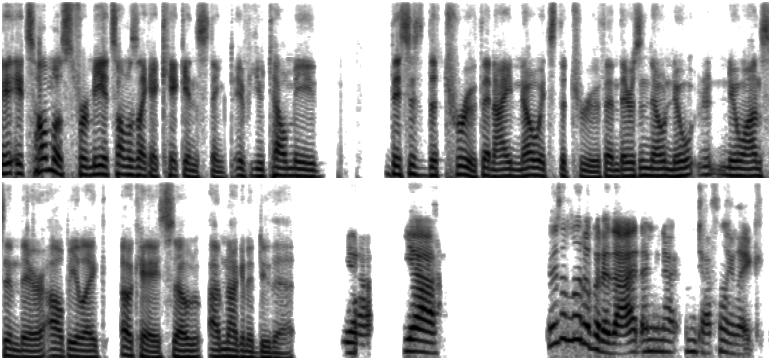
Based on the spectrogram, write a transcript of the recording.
it's almost for me it's almost like a kick instinct if you tell me this is the truth and i know it's the truth and there's no nu- nuance in there i'll be like okay so i'm not going to do that. Yeah yeah. There's a little bit of that i mean i'm definitely like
